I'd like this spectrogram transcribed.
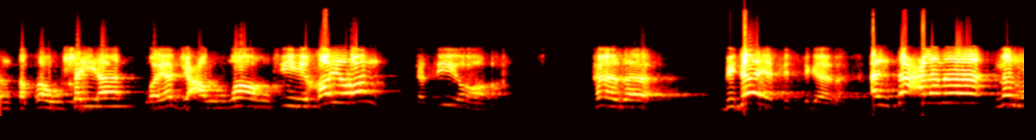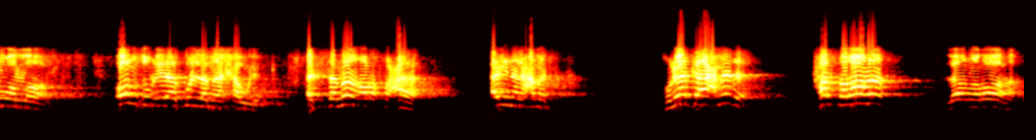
أن تقرأوا شيئا ويجعل الله فيه خيرا كثيرا. هذا بداية الاستجابة. أن تعلم من هو الله. انظر إلى كل ما حولك. السماء رفعها. أين العمد؟ هناك أعمدة هل تراها لا نراها.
